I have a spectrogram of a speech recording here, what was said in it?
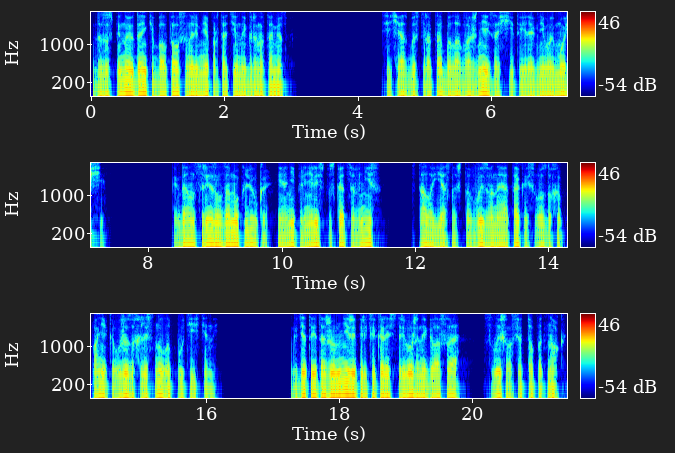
да за спиной у Даньки болтался на ремне портативный гранатомет. Сейчас быстрота была важнее защиты или огневой мощи. Когда он срезал замок люка, и они принялись спускаться вниз, стало ясно, что вызванная атакой с воздуха паника уже захлестнула путь истины. Где-то этажом ниже перекликались встревоженные голоса, слышался топот ног.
